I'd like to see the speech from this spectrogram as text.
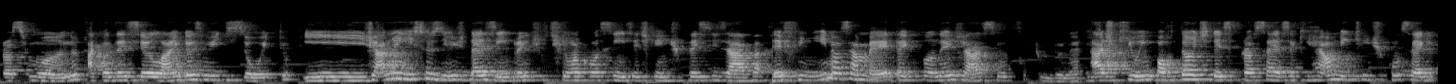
próximo ano. Aconteceu lá em 2018 e já no iníciozinho de dezembro a gente tinha uma consciência de que a gente precisava definir nossa meta e planejar assim o futuro, né? Acho que o importante desse processo é que realmente a gente consegue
